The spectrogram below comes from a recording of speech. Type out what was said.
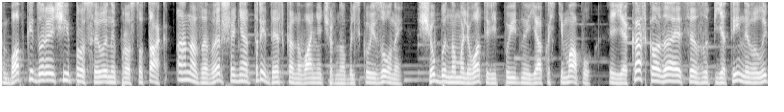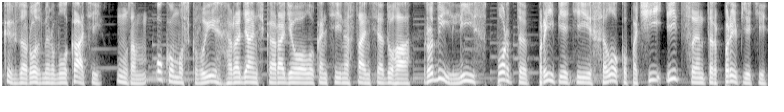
Бабки, до речі, просили не просто так, а на завершення 3D-сканування Чорнобильської зони, щоб намалювати відповідної якості мапу, яка складається з п'яти невеликих за розміром локацій. Ну там Око Москви, радянська радіолокаційна станція Дуга, Родий ліс, порт Прип'яті, село Копачі і центр Прип'яті,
